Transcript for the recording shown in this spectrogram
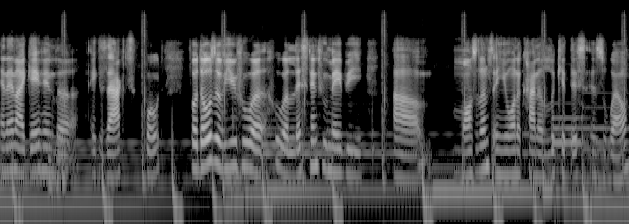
And then I gave him the exact quote. For those of you who are who are listening, who may be um, Muslims and you want to kind of look at this as well,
